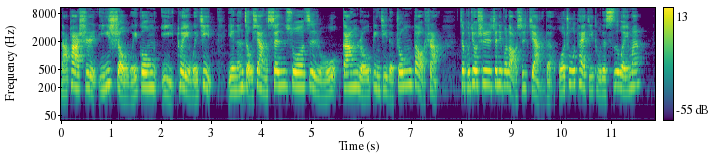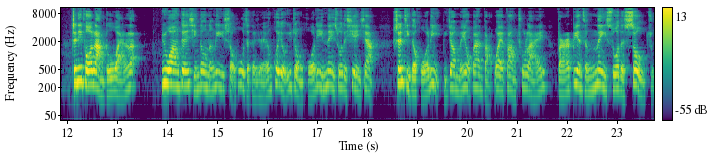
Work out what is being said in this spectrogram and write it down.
哪怕是以守为攻，以退为进，也能走向伸缩自如、刚柔并济的中道上。这不就是珍妮佛老师讲的活出太极图的思维吗？珍妮佛朗读完了。欲望跟行动能力守护者的人会有一种活力内缩的现象，身体的活力比较没有办法外放出来，反而变成内缩的受阻。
